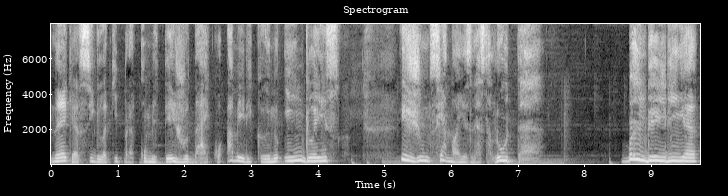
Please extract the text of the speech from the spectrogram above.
né, que é a sigla aqui para Comitê Judaico Americano em inglês, e junte-se a nós nessa luta. Bandeirinha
